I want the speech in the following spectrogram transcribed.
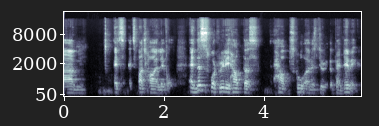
Um, it's it's much higher level. And this is what really helped us help school owners during the pandemic,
